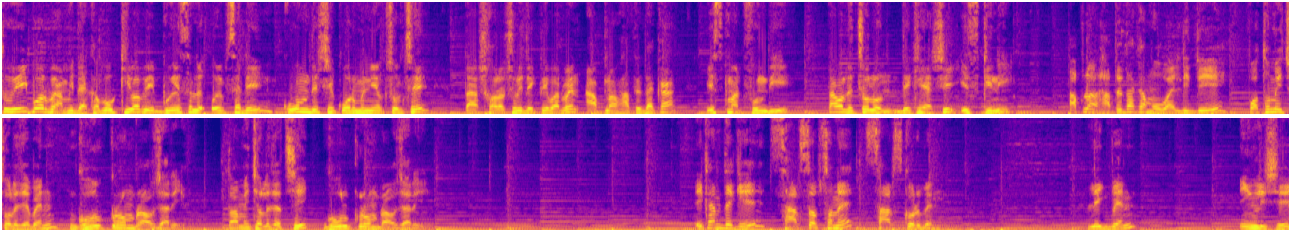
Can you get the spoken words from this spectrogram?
তো এই পর্বে আমি দেখাবো কীভাবে বুয়েসেল ওয়েবসাইটে কোন দেশে কর্মী নিয়োগ চলছে তা সরাসরি দেখতে পারবেন আপনার হাতে থাকা স্মার্টফোন দিয়ে। তাহলে চলুন দেখে আসি স্ক্রিনে। আপনার হাতে থাকা মোবাইলটি দিয়ে প্রথমেই চলে যাবেন গুগল ক্রোম ব্রাউজারে। তো আমি চলে যাচ্ছি গুগল ক্রোম ব্রাউজারে। এখান থেকে সার্চ অপশনে সার্চ করবেন। লিখবেন ইংলিশে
